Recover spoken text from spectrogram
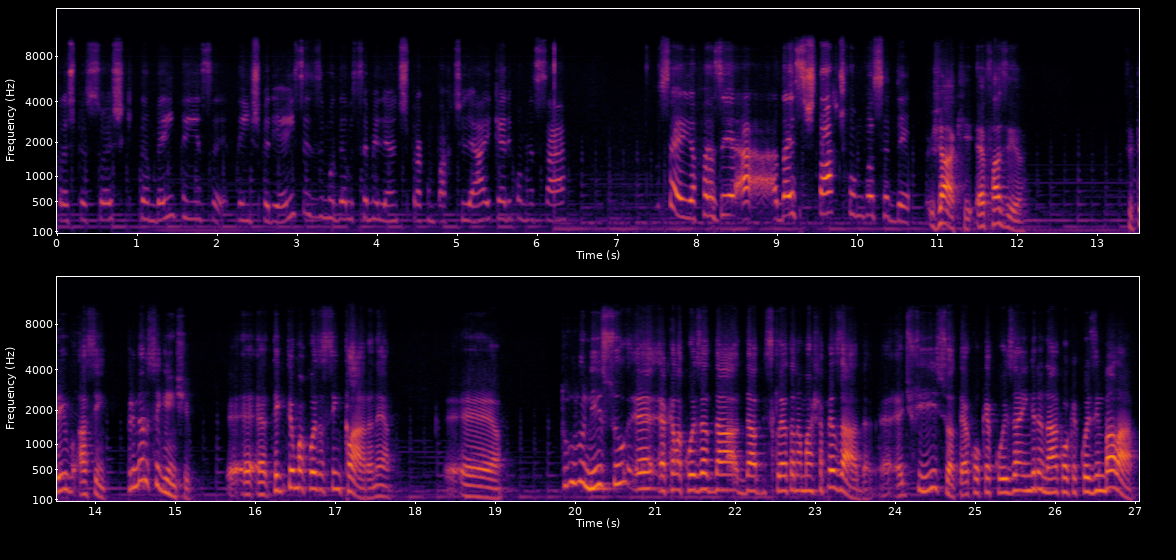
para as pessoas que também têm, essa, têm experiências e modelos semelhantes para compartilhar e querem começar, não sei, a fazer, a, a dar esse start como você deu? Jaque, é fazer. Você tem, assim, primeiro o seguinte, é, é, tem que ter uma coisa assim clara, né? É, tudo nisso é, é aquela coisa da, da, bicicleta na marcha pesada. É, é, difícil até qualquer coisa engrenar, qualquer coisa embalar.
